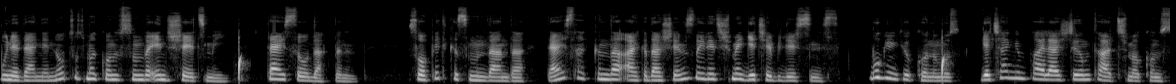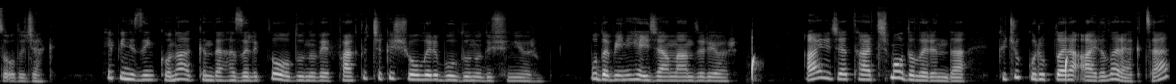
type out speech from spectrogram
Bu nedenle not tutma konusunda endişe etmeyin. Derse odaklanın. Sohbet kısmından da ders hakkında arkadaşlarınızla iletişime geçebilirsiniz. Bugünkü konumuz geçen gün paylaştığım tartışma konusu olacak. Hepinizin konu hakkında hazırlıklı olduğunu ve farklı çıkış yolları bulduğunu düşünüyorum. Bu da beni heyecanlandırıyor. Ayrıca tartışma odalarında küçük gruplara ayrılarak da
